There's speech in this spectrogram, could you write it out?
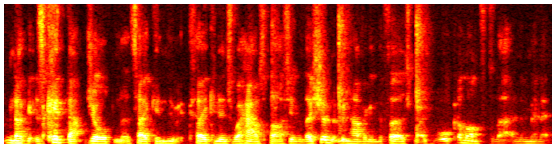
Nugget has kidnapped Jordan and taken taken into a house party that they shouldn't have been having in the first place. We'll come on to that in a minute.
